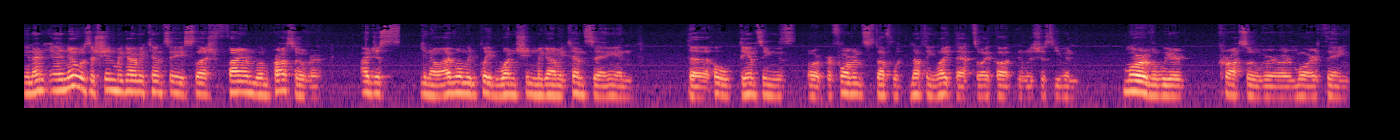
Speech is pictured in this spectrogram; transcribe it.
and I, I knew it was a Shin Megami Tensei slash Fire Emblem crossover. I just, you know, I've only played one Shin Megami Tensei, and the whole dancing or performance stuff looked nothing like that. So I thought it was just even more of a weird crossover or more thing.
